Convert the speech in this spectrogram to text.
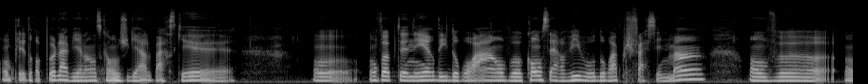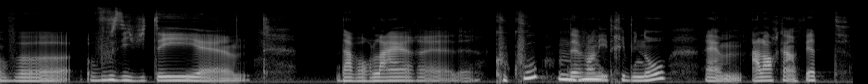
on ne plaidera pas la violence conjugale parce que euh, on, on, va obtenir des droits, on va conserver vos droits plus facilement, on va, on va vous éviter euh, d'avoir l'air euh, coucou mm -hmm. devant les tribunaux, euh, alors qu'en fait,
